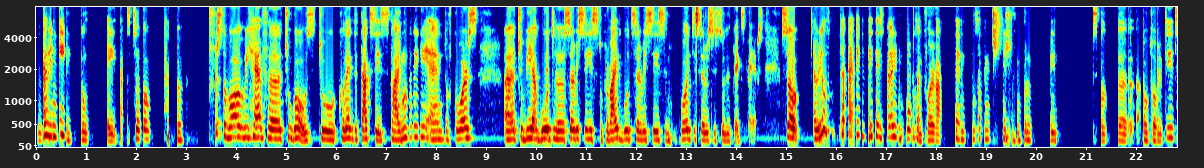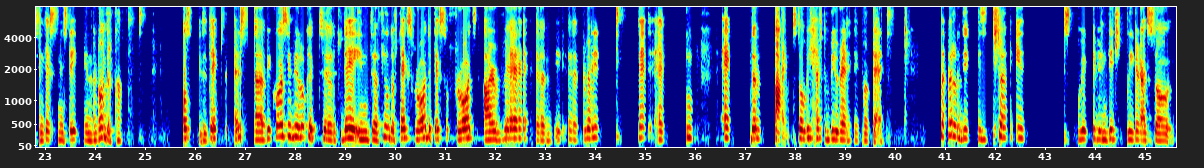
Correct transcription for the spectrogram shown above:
we need data. So first of all, we have uh, two goals, to collect the taxes timely and of course, uh, to be a good uh, services, to provide good services and quality services to the taxpayers. So real-time data is very important for us and exchange of uh, authorities and tax administration in another countries. Also the taxpayers, uh, because if we look at uh, today in the field of tax fraud, the tax frauds are very, very at the time. So we have to be ready for that. Level of digitization is we live in digital era, so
